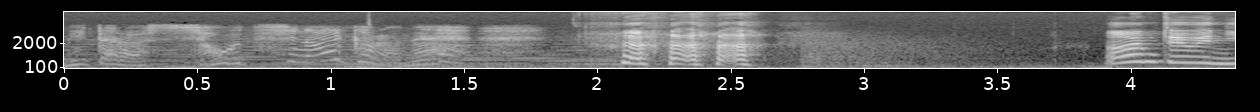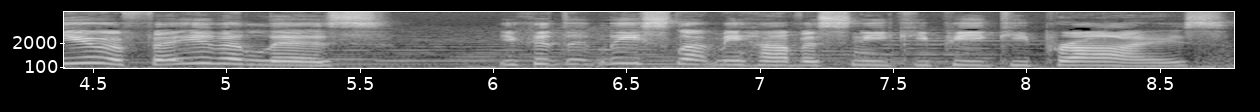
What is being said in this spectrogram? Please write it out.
見たら承知しないからね I'm doing you a favor, Liz. You could at least let me have a sneaky peeky prize.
